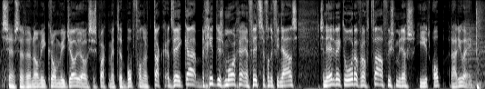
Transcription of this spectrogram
Zwemster Nomi Kromwi Jojo. Ze sprak met eh, Bob van der Tak. Het WK begint dus morgen en flitsen van de finales zijn de hele week te horen vanaf 12 uur middags hier op Radio 1.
